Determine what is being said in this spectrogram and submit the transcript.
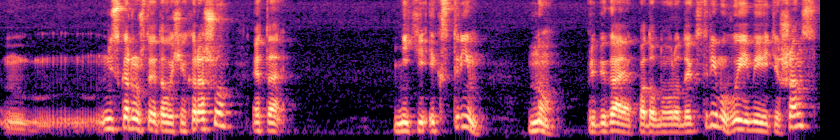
Не скажу, что это очень хорошо. Это некий экстрим, но прибегая к подобного рода экстриму, вы имеете шанс,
